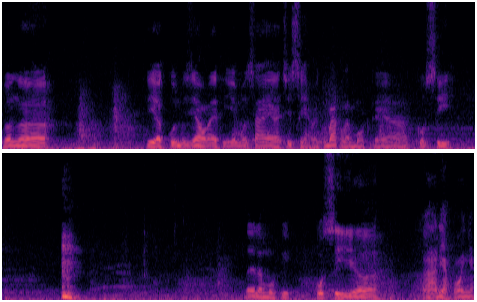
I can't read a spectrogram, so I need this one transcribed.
Vâng, à, thì à, cuốn video này thì Imosai chia sẻ với các bác là một cái cốt. Đây là một cái cốt khá là đẹp các anh nhé.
